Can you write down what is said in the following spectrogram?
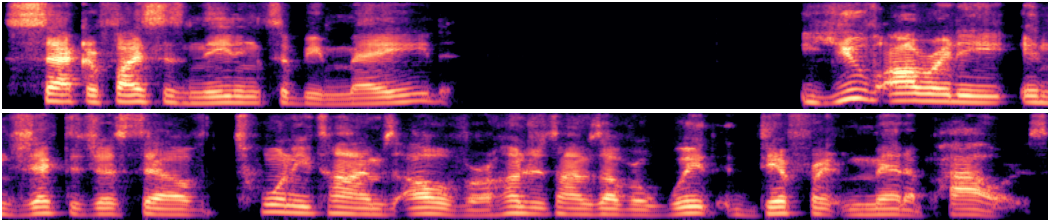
sacrifices needing to be made, you've already injected yourself 20 times over, 100 times over with different meta powers.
